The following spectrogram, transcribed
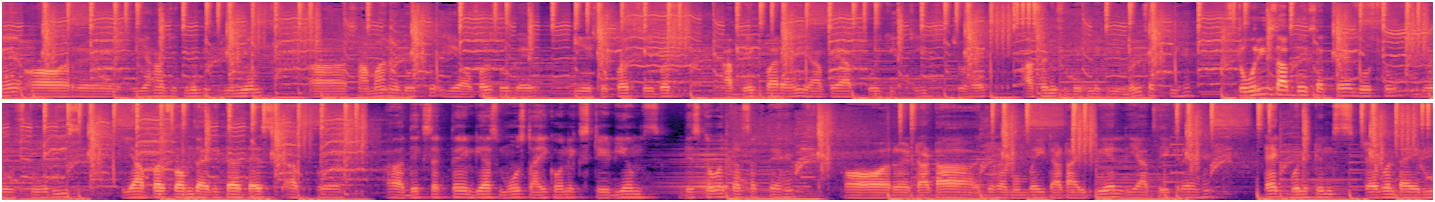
हैं। और यहाँ जितने भी प्रीमियम सामान है दोस्तों, ये ऑफर्स हो गए। ये सुपर सेवर आप देख पा रहे हैं, यहाँ पे आपको एक एक चीज़ जो है आसानी से देखने के लिए मिल सकती है। स्टोरीज़ आप देख सकते हैं दोस्तों, जो स्टोरीज़ यहाँ पर फ्रॉम द एडिटर डेस्क आप देख सकते हैं। India's most iconic stadiums discover कर सकते हैं। और टाटा जो है मुंबई टाटा आईपीएल ये आप देख रहे हैं। Tech bulletin travel diary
